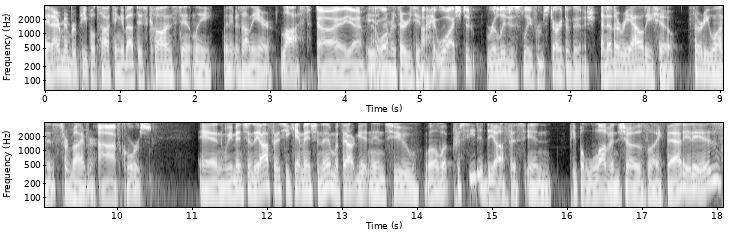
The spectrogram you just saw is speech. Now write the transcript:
And I remember people talking about this constantly when it was on the air. Lost. Oh, yeah. Is I number 32. I watched it religiously from start to finish. Another reality show. 31 is Survivor. Ah, of course. And we mentioned The Office. You can't mention them without getting into, well, what preceded The Office in people loving shows like that. It is.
